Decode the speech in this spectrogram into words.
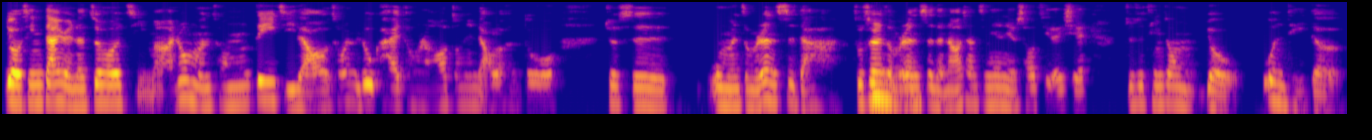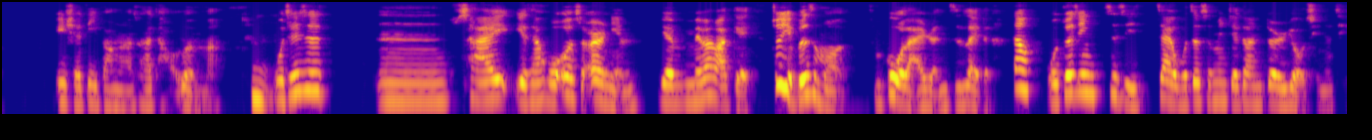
友情单元的最后一集嘛，就我们从第一集聊从语录开头，然后中间聊了很多。就是我们怎么认识的啊，主持人怎么认嗯识的，然后像今天也收集了一些就是听众有问题的一些地方拿出来讨论嘛。嗯，我其实嗯才也才活二十二年，也没办法给，就也不是什么什么过来人之类的。但我最近自己在我这生命阶段对于友情的体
